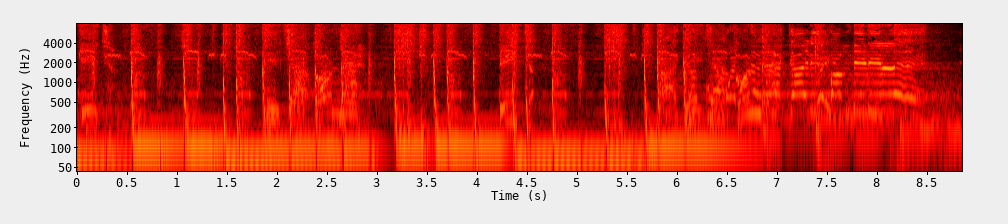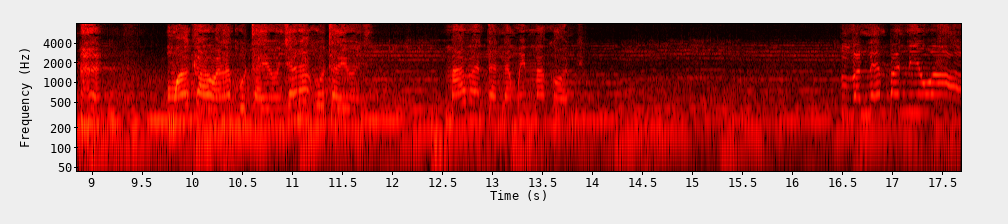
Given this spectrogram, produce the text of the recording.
Ticha Ticha Konde. Ticha Ticha Konde. Kalipa mbilile Mwaka wana kutayonja na kutayonja Mavantanda mwima konde. Vanemba ni wala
